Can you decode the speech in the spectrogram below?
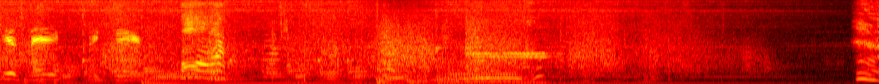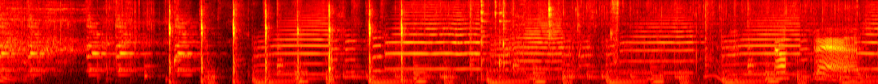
Excuse me. Thank you. There. Not bad.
